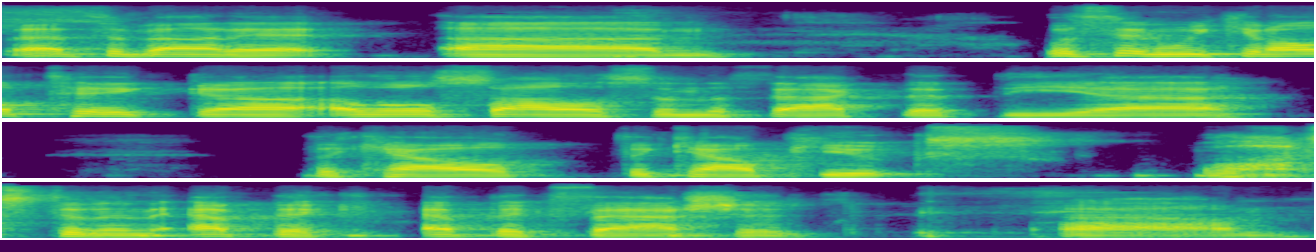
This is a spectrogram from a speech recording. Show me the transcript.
That's about it. Um, listen, we can all take uh, a little solace in the fact that the uh, the cow the cow pukes lost in an epic epic fashion. Um,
